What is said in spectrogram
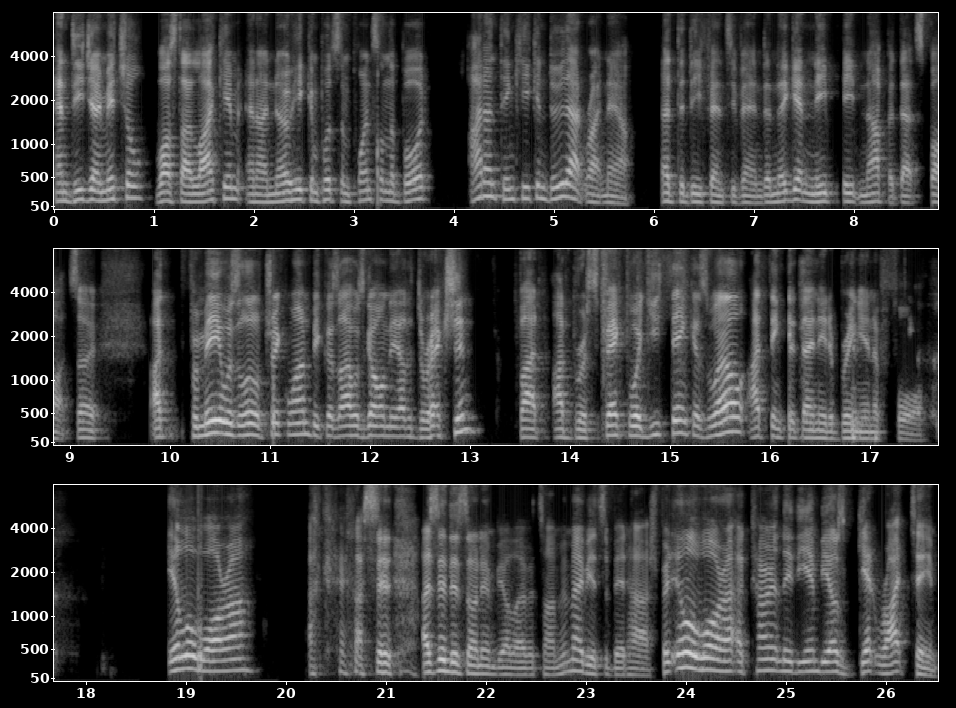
And DJ Mitchell, whilst I like him and I know he can put some points on the board, I don't think he can do that right now at the defensive end, and they're getting eaten up at that spot. So, I, for me, it was a little trick one because I was going the other direction. but I respect what you think as well. I think that they need to bring in a four. Illawarra, I said I said this on NBL overtime, and maybe it's a bit harsh, but Illawarra are currently the NBL's get right team.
